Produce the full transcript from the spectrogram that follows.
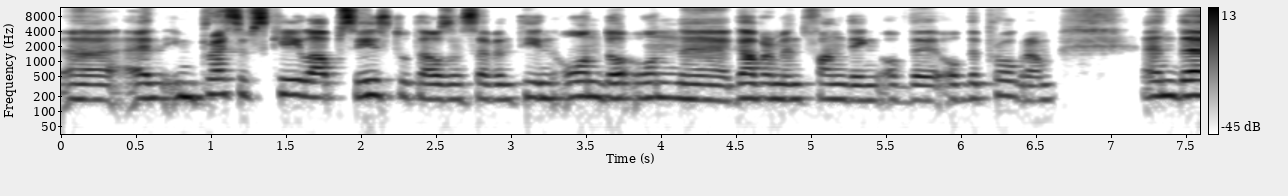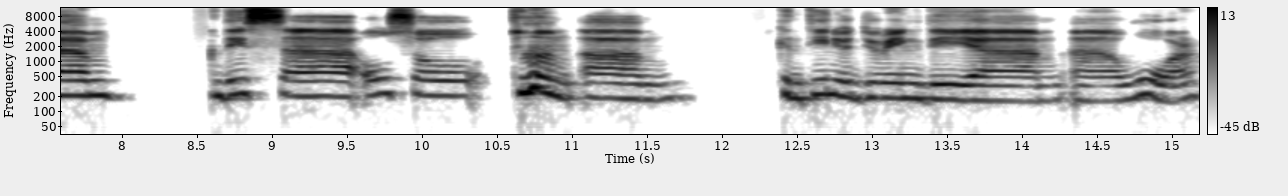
an impressive scale up since 2017 on the on government funding of the of the program. And um, this uh, also um, continued during the um, uh, war.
